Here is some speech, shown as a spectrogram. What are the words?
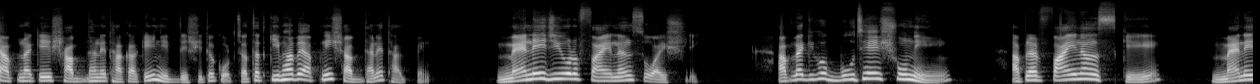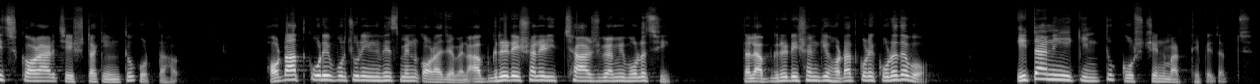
আপনাকে সাবধানে থাকাকেই নির্দেশিত করছে। অর্থাৎ কীভাবে আপনি সাবধানে থাকবেন? ম্যানেজ ইউর ফাইন্যান্স ওয়াইসলি আপনাকে খুব বুঝে শুনে আপনার ফাইন্যান্সকে ম্যানেজ করার চেষ্টা কিন্তু করতে হবে। হঠাৎ করে প্রচুর ইনভেস্টমেন্ট করা যাবে না। আপগ্রেডেশনের ইচ্ছা আসবে, আমি বলেছি। তাহলে আপগ্রেডেশন কি হঠাৎ করে করে দেব? এটা নিয়ে কিন্তু কোশ্চেন মার্ক থেকে যাচ্ছে।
